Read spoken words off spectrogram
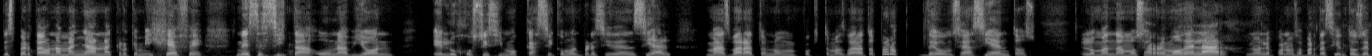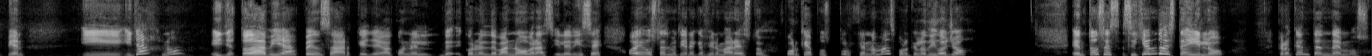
despertar una mañana, creo que mi jefe necesita un avión eh, lujosísimo, casi como el presidencial, más barato, no un poquito más barato, pero de 11 asientos, lo mandamos a remodelar, ¿no? Le ponemos aparte asientos de piel y, ya, ¿no? Y todavía pensar que llega con el, de, con el de Banobras y le dice, oiga, usted me tiene que firmar esto. ¿Por qué? Pues porque nomás, porque lo digo yo. Entonces, siguiendo este hilo, creo que entendemos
